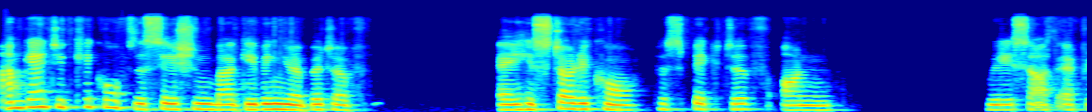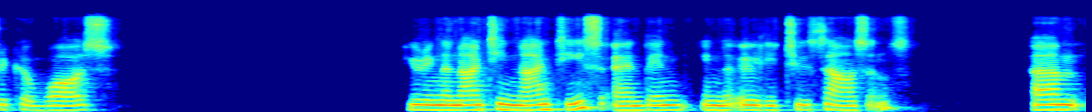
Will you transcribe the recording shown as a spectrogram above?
I'm going to kick off the session by giving you a bit of a historical perspective on where South Africa was during the 1990s and then in the early 2000s. Um,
